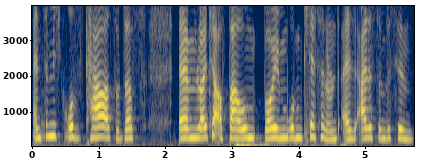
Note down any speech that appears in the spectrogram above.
ein ziemlich großes Chaos, sodass ähm, Leute auf Baum, Bäumen rumklettern und all- alles so ein bisschen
